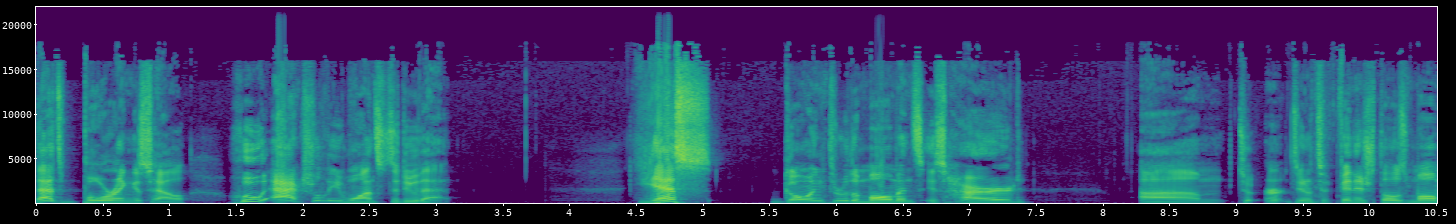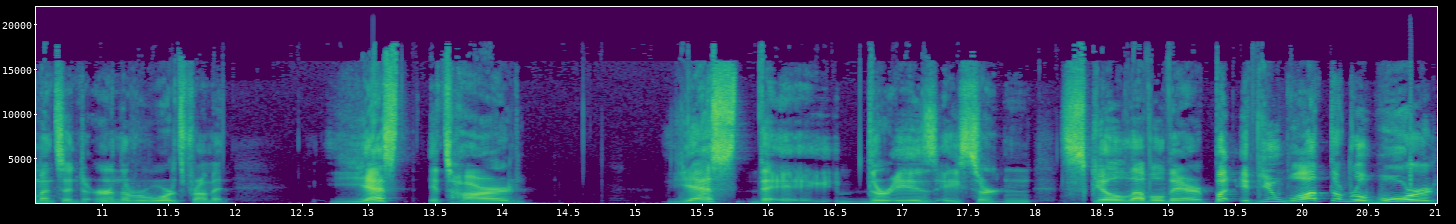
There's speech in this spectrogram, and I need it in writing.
That's boring as hell. Who actually wants to do that? Yes, going through the moments is hard. Um, to earn, you know, to finish those moments and to earn the rewards from it. Yes, it's hard. Yes, the, there is a certain skill level there, but if you want the reward,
